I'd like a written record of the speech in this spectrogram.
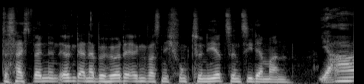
Das heißt, wenn in irgendeiner Behörde irgendwas nicht funktioniert, sind Sie der Mann? Ja,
